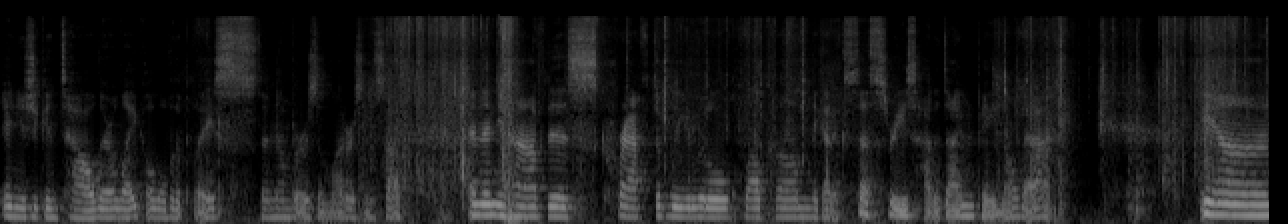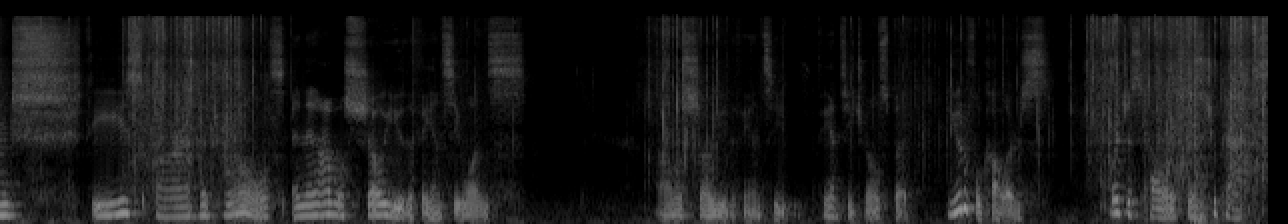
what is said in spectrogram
And as you can tell, they're like all over the place, the numbers and letters and stuff. And then you have this craftibly little welcome. They got accessories, how to diamond paint and all that. And these are the drills. And then I will show you the fancy ones. I will show you the fancy fancy drills, but beautiful colors. Gorgeous colors. There's two packs.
